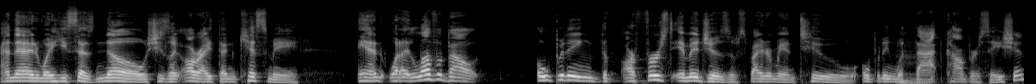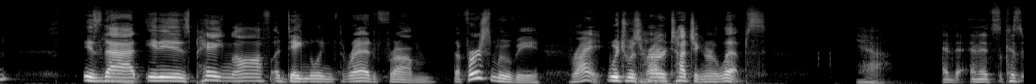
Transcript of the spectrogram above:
And then when he says no, she's like, "All right, then kiss me." And what I love about opening the our first images of Spider-Man 2 opening with Hmm. that conversation is that it is paying off a dangling thread from the first movie, Right. which was her Right. touching her lips. Yeah, and and it's because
